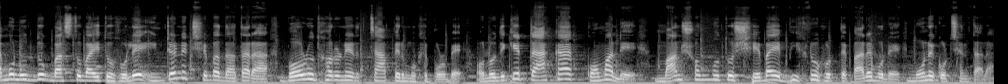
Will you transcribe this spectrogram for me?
এমন উদ্যোগ বাস্তবায়িত হলে ইন্টারনেট সেবাদাতারা বড় ধরনের চাপের মুখে পড়বে। অন্যদিকে টাকা কমালে মানসম্মত সেবায় বিঘ্ন ঘটতে পারে বলে মনে করছেন তারা।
